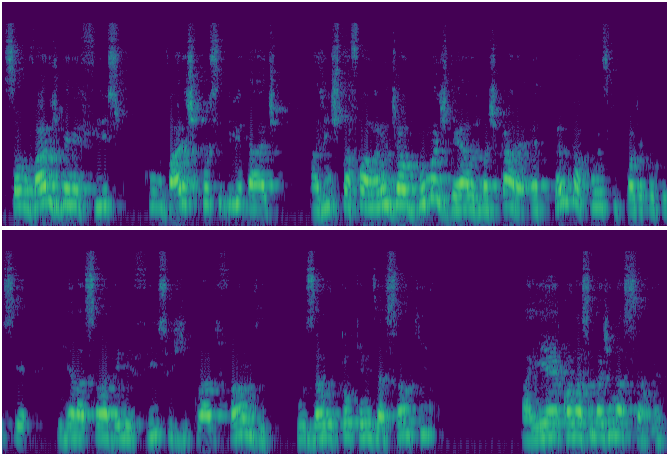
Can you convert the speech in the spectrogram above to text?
São vários benefícios com várias possibilidades. A gente está falando de algumas delas, mas, cara, é tanta coisa que pode acontecer em relação a benefícios de crowdfunding usando tokenização que aí é com a nossa imaginação, né?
